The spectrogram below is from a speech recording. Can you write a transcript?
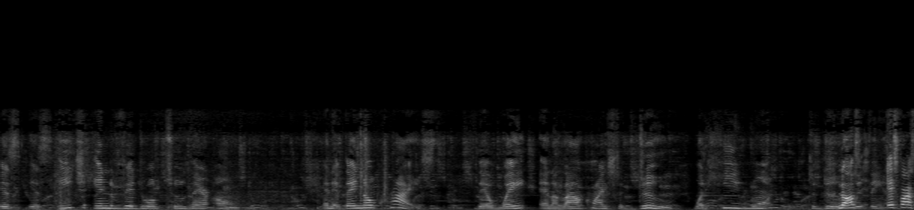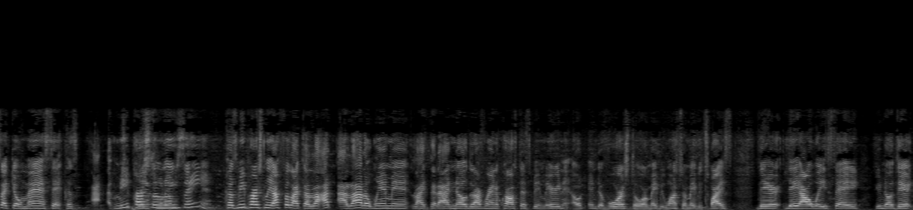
Is is each individual to their own, and if they know Christ, they'll wait and allow Christ to do what He wants to do No, I'm, with them. as far as like your mindset, because me That's what personally, I'm saying. Because me personally, I feel like a lot, a lot of women like that I know that I've ran across that's been married and, and divorced, or maybe once or maybe twice. They they always say, you know, they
